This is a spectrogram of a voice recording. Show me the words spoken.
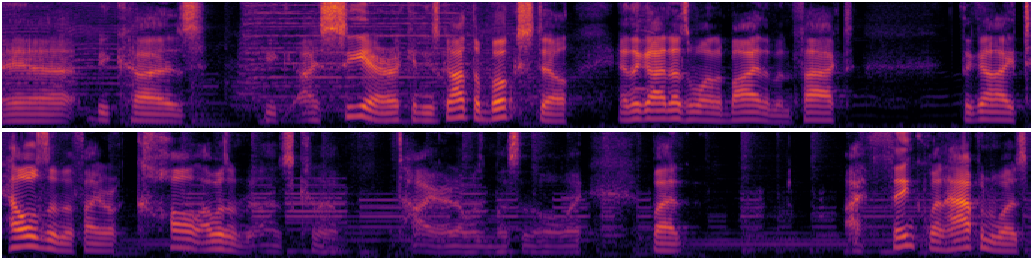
Uh, because he, I see Eric, and he's got the books still, and the guy doesn't want to buy them. In fact, the guy tells him, if I recall, I wasn't, I was kind of tired. I wasn't listening the whole way. But I think what happened was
